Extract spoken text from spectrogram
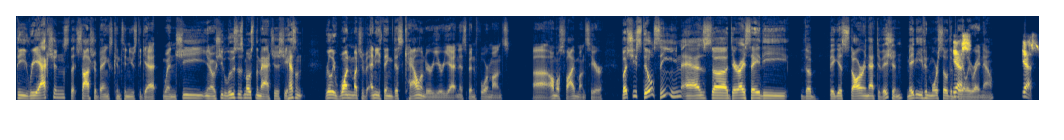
the reactions that Sasha Banks continues to get when she, you know, she loses most of the matches. She hasn't really won much of anything this calendar year yet, and it's been four months, uh, almost five months here. But she's still seen as, uh, dare I say, the the biggest star in that division, maybe even more so than Yes. Bayley right now. Yes,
